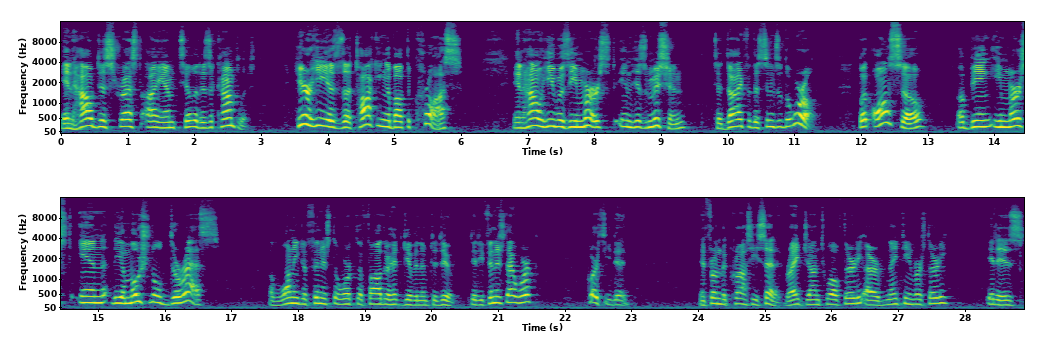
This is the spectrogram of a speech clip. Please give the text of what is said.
and how distressed I am till it is accomplished. Here he is uh, talking about the cross and how he was immersed in his mission to die for the sins of the world, but also of being immersed in the emotional duress of wanting to finish the work the Father had given him to do. Did he finish that work? Of course he did. And from the cross he said it, right? John 12, 30, or 19, verse 30. It is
